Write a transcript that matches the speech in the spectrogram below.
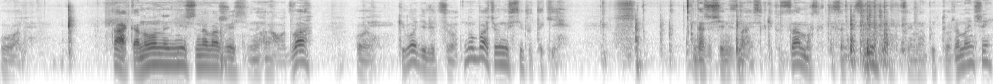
От. Так, а ну не ж наважись. А, о, два. Ой, кіло 900. Ну, бачу, вони всі тут такі. Навіть ще не знаю, скільки тут самок, скільки самців. Це, мабуть, теж менший.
